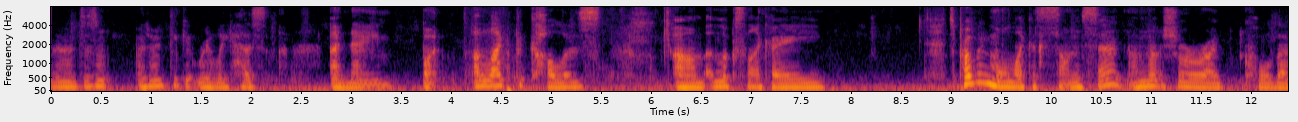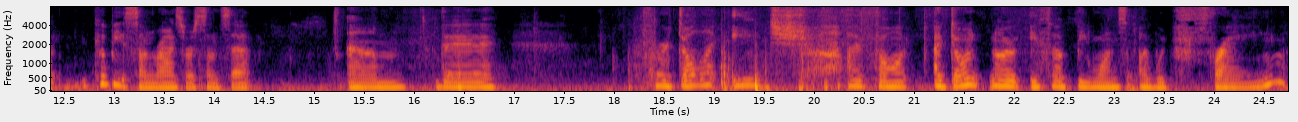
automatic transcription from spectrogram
uh, it doesn't, I don't think it really has a name, but I like the colors. Um, it looks like a, it's probably more like a sunset. I'm not sure I'd call that, it could be a sunrise or a sunset. Um, they're for a dollar each. I thought I don't know if there'd be ones I would frame.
